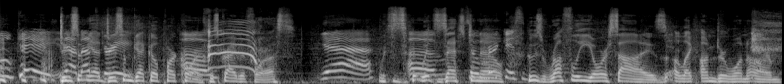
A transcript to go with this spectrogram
okay Do yeah some that's yeah, do some gecko parkour. Um, Describe it for us. Yeah. With, Um, with so Zeshtino, who's roughly your size, uh, like under one arm.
